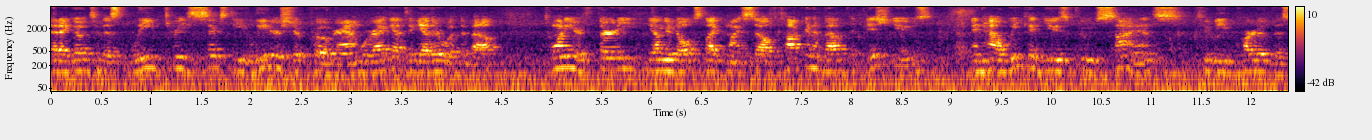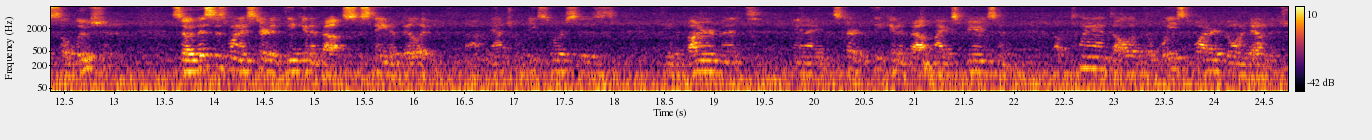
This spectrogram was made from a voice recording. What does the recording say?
that I go to this LEAD 360 leadership program where I got together with about 20 or 30 young adults like myself talking about the issues and how we could use food science to be part of the solution. So this is when I started thinking about sustainability, uh, natural resources, the environment, and I started thinking about my experience in a plant, all of the wastewater going down the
